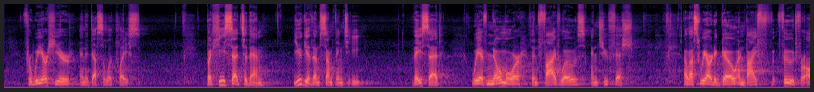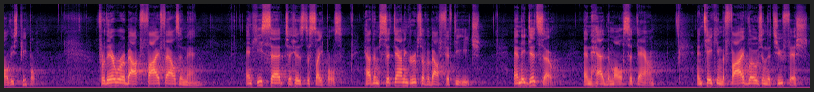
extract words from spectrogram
for we are here in a desolate place. But he said to them, You give them something to eat. They said, We have no more than five loaves and two fish, unless we are to go and buy f- food for all these people for there were about 5,000 men. And he said to his disciples, Have them sit down in groups of about 50 each. And they did so, and had them all sit down. And taking the five loaves and the two fish,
